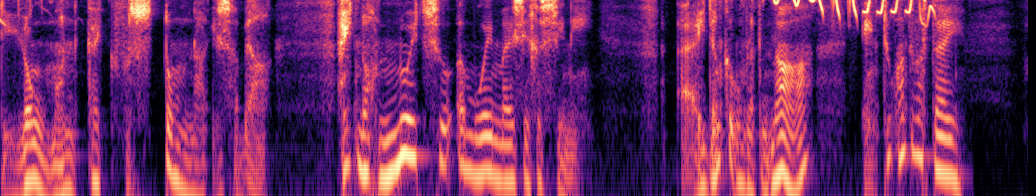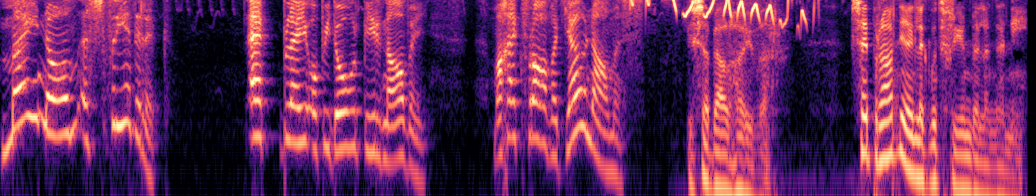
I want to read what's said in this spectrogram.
Die jong man kyk verstom na Isabel. Hy het nog nooit so 'n mooi meisie gesien nie. Hy dink 'n oomblik na en toe antwoord hy: My naam is Frederik. Ek bly op die dorp hier naby. Mag ek vra wat jou naam is? Isabel huiwer. Sy praat nie eintlik met vreemdelinge nie,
